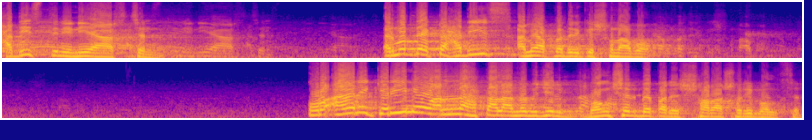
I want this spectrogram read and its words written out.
হাদিস তিনি নিয়ে আসছেন। এর মধ্যে একটা হাদিস আমি আপনাদেরকে শোনাবো। কোরআনে কেরিমেও আল্লাহ তালা নবীজির বংশের ব্যাপারে সরাসরি বলছেন।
